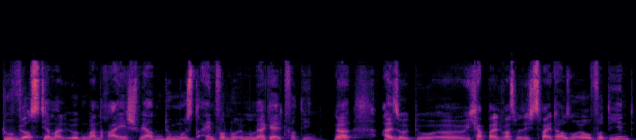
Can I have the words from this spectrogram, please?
du wirst ja mal irgendwann reich werden, du musst einfach nur immer mehr Geld verdienen. Ne? Also du, äh, ich habe halt, was weiß ich, 2000 Euro verdient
